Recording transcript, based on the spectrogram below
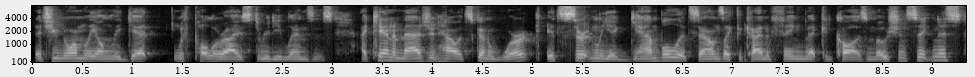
that you normally only get with polarized 3D lenses. I can't imagine how it's going to work. It's certainly a gamble. It sounds like the kind of thing that could cause motion sickness,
